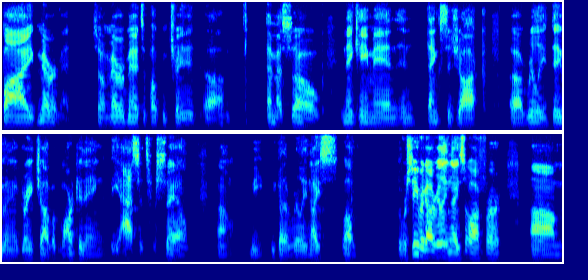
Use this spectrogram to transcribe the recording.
by MariMed. So MariMed's a publicly traded um, MSO, and they came in and thanks to Jacques, uh, really doing a great job of marketing the assets for sale. Um, we we got a really nice well the receiver got a really nice offer um,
